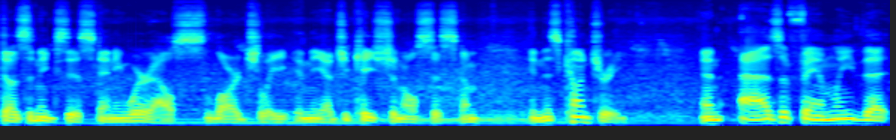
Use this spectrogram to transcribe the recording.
doesn't exist anywhere else, largely in the educational system in this country. And as a family that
